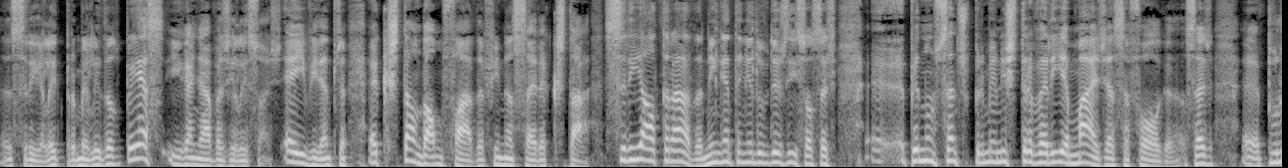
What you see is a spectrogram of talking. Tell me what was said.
eh, seria eleito primeiro líder do PS e ganhava as eleições. É evidente, por exemplo, a questão da almofada financeira que está seria alterada, ninguém tenha dúvidas disso. Ou seja, eh, Pedro Nuno Santos, primeiro-ministro, travaria mais essa folga. Ou seja, por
